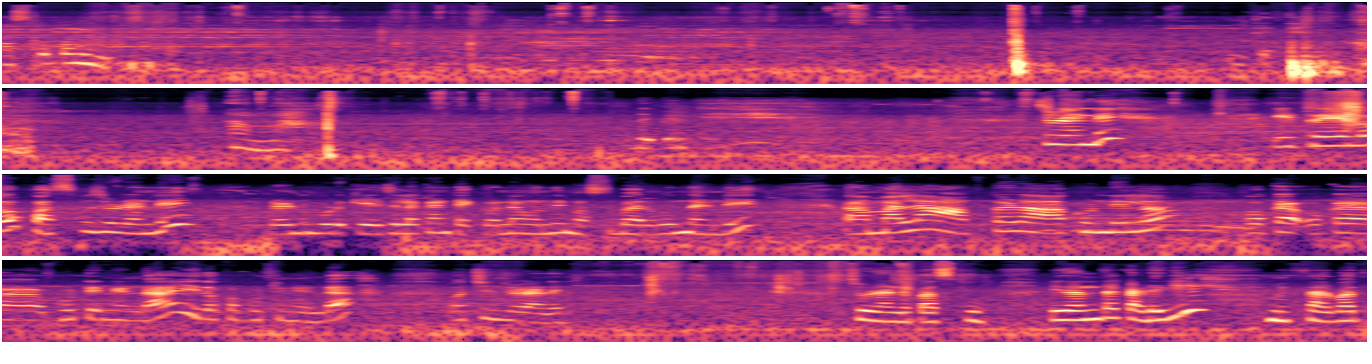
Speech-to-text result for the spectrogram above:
ఆ స్కూపం అంతే. అమ్మ. దగ్గరికి. చూడండి ఈ ట్రేలో పసుపు చూడండి రెండు మూడు కేజీల కంటే ఎక్కువనే ఉంది మస్తు బరువు ఉందండి. మళ్ళీ అక్కడ ఆ కుండీలో ఒక ఒక బుట్టి నిండా ఇది ఒక బుట్టి నిండా వచ్చింది చూడండి. చూడండి పసుపు. ఇదంతా కడిగి మీకు తర్వాత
